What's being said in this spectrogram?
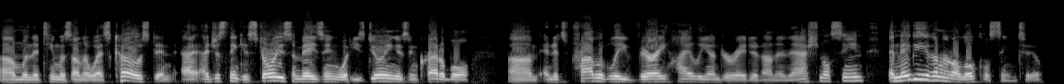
um, when the team was on the West Coast. And I, I, just think his story is amazing. What he's doing is incredible. Um, and it's probably very highly underrated on a national scene and maybe even on a local scene too.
